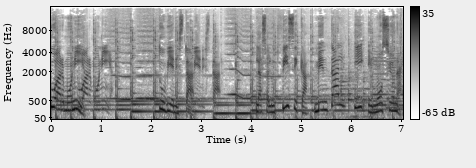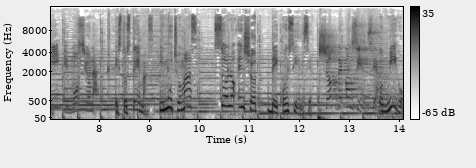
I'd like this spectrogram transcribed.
tu armonía, tu, armonía. tu bienestar. bienestar. La salud física, mental y emocional. y emocional. Estos temas y mucho más solo en Shot de Conciencia. Shot de Conciencia. Conmigo,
